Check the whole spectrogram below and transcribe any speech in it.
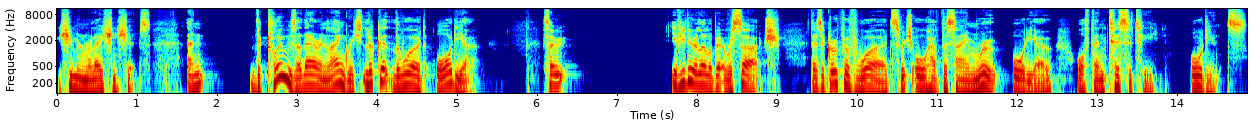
human relationships. And the clues are there in language. Look at the word audio. So if you do a little bit of research, there's a group of words which all have the same root audio, authenticity, audience,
